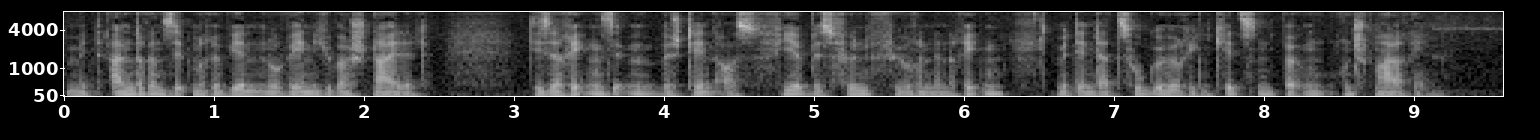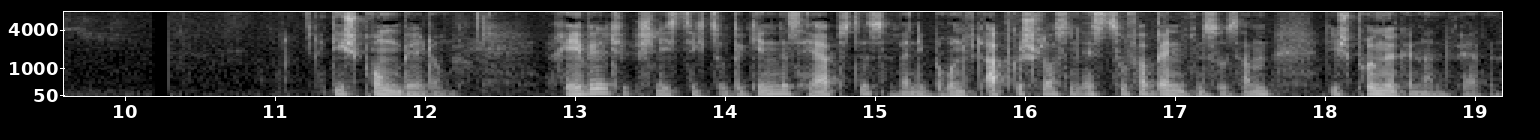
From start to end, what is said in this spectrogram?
mit anderen Sippenrevieren nur wenig überschneidet. Diese Rickensippen bestehen aus vier bis fünf führenden Ricken mit den dazugehörigen Kitzen, Böcken und Schmalrehen. Die Sprungbildung. Rehwild schließt sich zu Beginn des Herbstes, wenn die Brunft abgeschlossen ist, zu Verbänden zusammen, die Sprünge genannt werden.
